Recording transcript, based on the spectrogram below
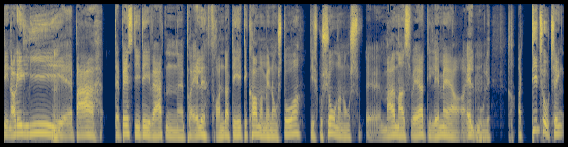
det er nok ikke lige mm. bare den bedste idé i verden øh, på alle fronter. Det, det kommer med nogle store diskussioner, nogle øh, meget, meget svære dilemmaer og alt mm. muligt. Og de to ting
